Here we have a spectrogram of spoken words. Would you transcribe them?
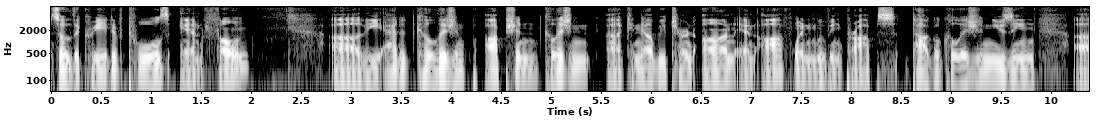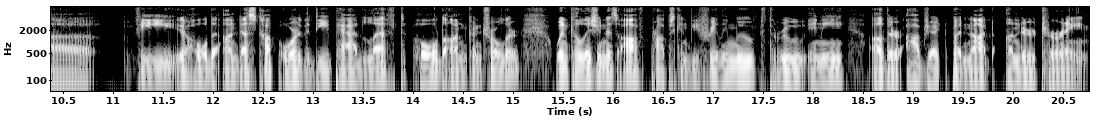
So the creative tools and phone. Uh, the added collision option collision uh, can now be turned on and off when moving props. Toggle collision using uh, V, hold it on desktop, or the D pad left hold on controller. When collision is off, props can be freely moved through any other object but not under terrain.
